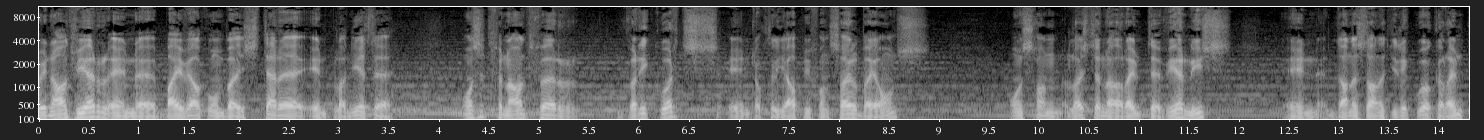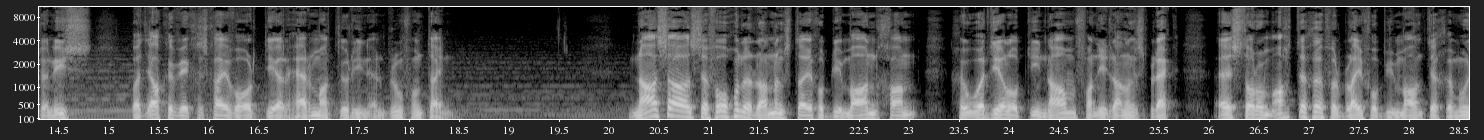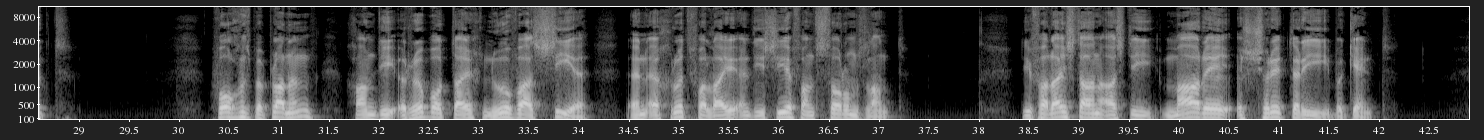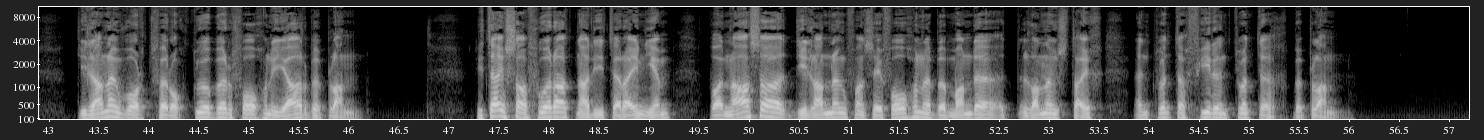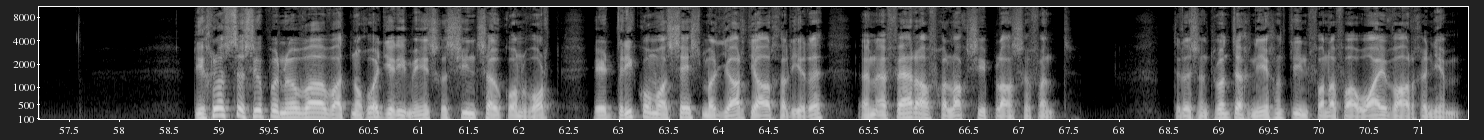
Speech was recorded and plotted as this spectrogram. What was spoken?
Goeienaand weer en uh, baie welkom by Sterre en Planete. Ons het vanaand vir Willie Koorts en Dr. Japie van Sail by ons. Ons gaan luister na ruimte weer nuus en dan is daar natuurlik ook ruimte nuus wat elke week geskryf word deur Herman Turin in Bloemfontein. NASA se volgende landingstuig op die maan gaan geoordeel op die naam van die landingsplek 'n stormagtige verblyf op die maan tegemoet. Volgens beplanning gaan die robottuig Nova C in 'n groot vallei in die see van Stormsland. Die vallei staan as die Mare Schroeterie bekend. Die landing word vir Oktober volgende jaar beplan. Die tuig sal voorraad na die terrein neem waar NASA die landing van sy volgende bemande landingstuig in 2024 beplan. Die grootste supernova wat nog ooit deur die mens gesien sou kon word, het 3,6 miljard jaar gelede in 'n veraf galaksie plaasgevind. Dit is in 2019 vanaf Hawaii waargeneem.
